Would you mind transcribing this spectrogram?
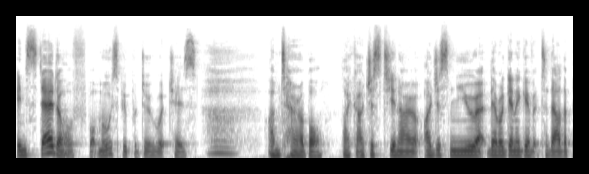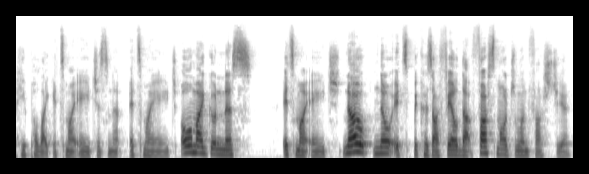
Instead of what most people do, which is, oh, I'm terrible. Like I just, you know, I just knew it. They were gonna give it to the other people. Like it's my age, isn't it? It's my age. Oh my goodness, it's my age. No, no, it's because I failed that first module in first year,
